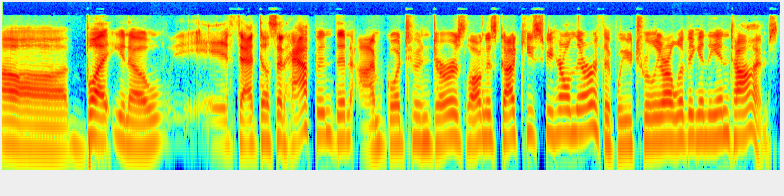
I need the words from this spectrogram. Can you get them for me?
Uh, but you know, if that doesn't happen, then I'm going to endure as long as God keeps me here on the earth. If we truly are living in the end times,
